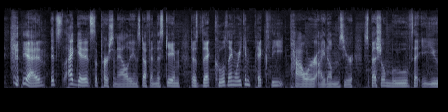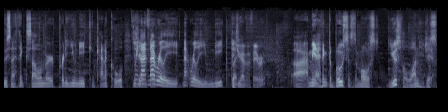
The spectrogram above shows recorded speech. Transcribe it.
yeah, it's I get it, it's the personality and stuff. And this game does that cool thing where you can pick the power items, your special move that you use, and I think some of them are pretty unique and kind of cool. Did I mean, not not really not really unique, but Did you have a favorite? uh, I mean, I think the boost is the most useful one. You just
